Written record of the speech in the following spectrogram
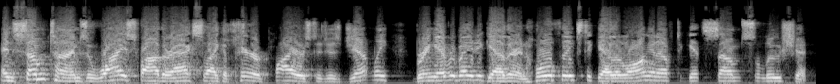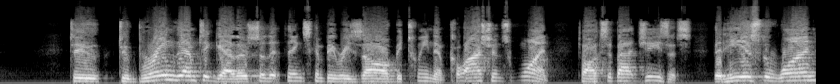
And sometimes a wise father acts like a pair of pliers to just gently bring everybody together and hold things together long enough to get some solution. To, to bring them together so that things can be resolved between them. Colossians 1 talks about Jesus, that he is the one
